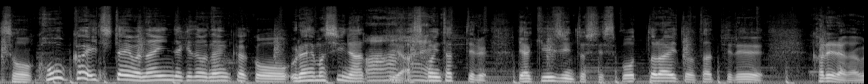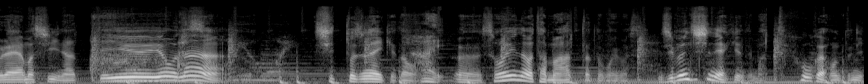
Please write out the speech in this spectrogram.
そう後悔自体はないんだけどなんかこう羨ましいなっていうあそこに立ってる野球人としてスポットライトを立ってる彼らが羨ましいなっていうような嫉妬じゃないけど、はい。うん、そういうのは多分あったと思います。自分自身の野球って全く後悔本当に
